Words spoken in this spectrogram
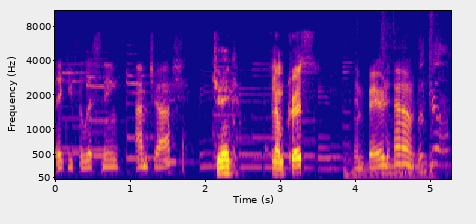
Thank you for listening. I'm Josh Jake. And I'm Chris. and bear down. Well, come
